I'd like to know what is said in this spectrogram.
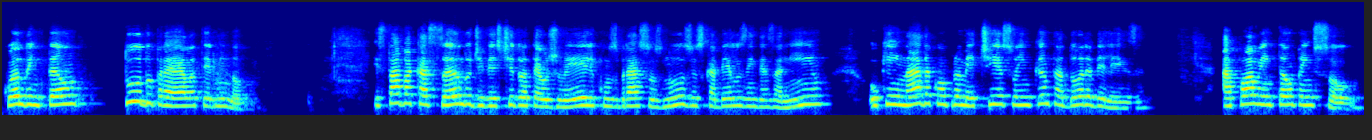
Quando então tudo para ela terminou. Estava caçando de vestido até o joelho, com os braços nus e os cabelos em desalinho, o que em nada comprometia sua encantadora beleza. Apolo então pensou:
